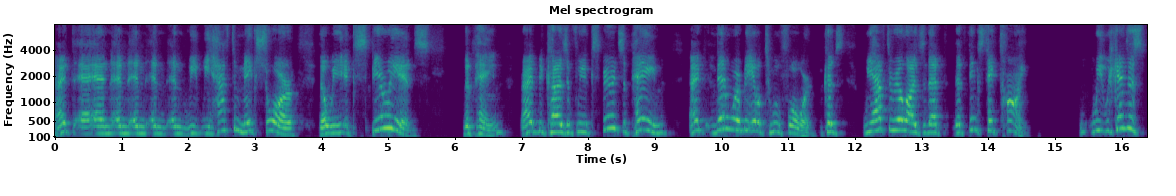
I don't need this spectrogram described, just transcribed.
right and and and and and we we have to make sure that we experience the pain right because if we experience the pain right? Then we'll be able to move forward because we have to realize that that things take time. We we can't just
